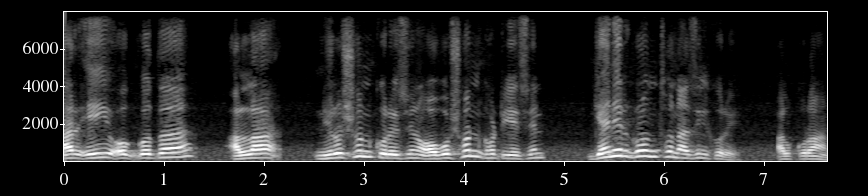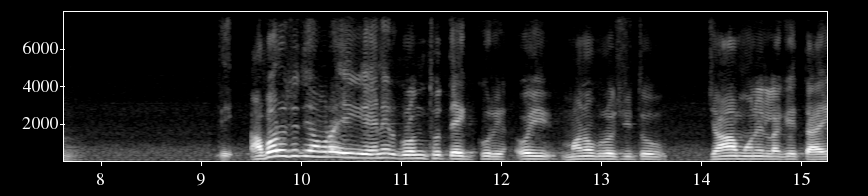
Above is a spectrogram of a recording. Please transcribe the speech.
আর এই অজ্ঞতা আল্লাহ নিরসন করেছেন, অবসান ঘটিয়েছেন, জ্ঞানের গ্রন্থ নাজিল করে আল কোরআন আবারও যদি আমরা এই জ্ঞানের গ্রন্থ ত্যাগ করি, ওই মানব রচিত যা মনে লাগে তাই,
